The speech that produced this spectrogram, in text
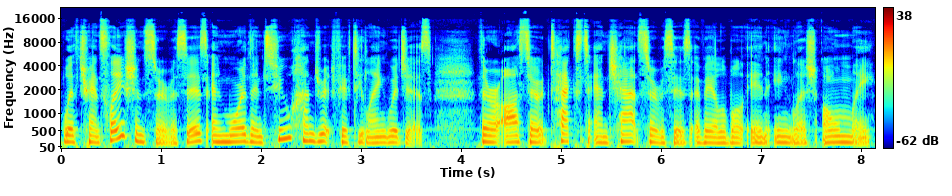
with translation services in more than 250 languages. There are also text and chat services available in English only.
